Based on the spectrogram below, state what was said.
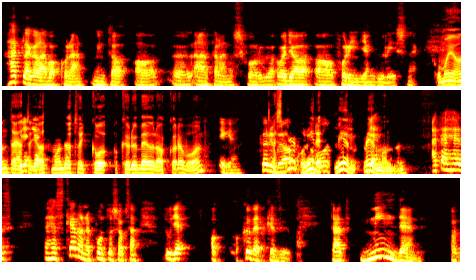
Hát legalább akkor, mint a, a, az általános forga, vagy a, a forint gyengülésnek. Komolyan? Tehát, Ugye, hogy azt mondod, hogy ko- körülbelül akkora volt? Igen. Körülbelül akkor miért, volt. Miért, miért mondod? Hát ehhez, ehhez kellene pontosabb szám. Ugye a, a következő. Tehát minden, az,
